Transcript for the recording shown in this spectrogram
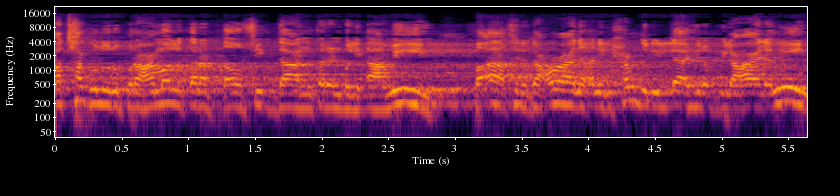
কথাগুলোর উপর আমল করার তৌফিক দান করেন বলি আমিন। ওয়া আখিরু দাওয়ানা আনিল হামদুলিল্লাহি রাব্বিল আলামিন।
